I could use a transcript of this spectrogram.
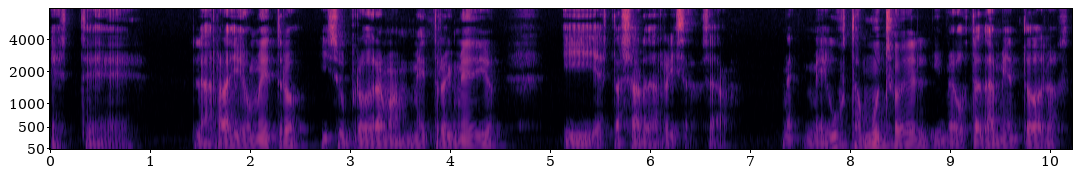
este, la radio Metro y su programa Metro y Medio y estallar de risa. O sea, me, gusta mucho él y me gusta también todos los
